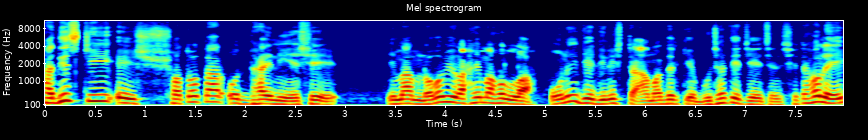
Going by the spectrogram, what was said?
হাদিসটি এই সততার অধ্যায় নিয়ে এসে ইমাম নবী রাহিমাহুল্লাহ উনি যে জিনিসটা আমাদেরকে বুঝাতে চেয়েছেন সেটা হলেই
